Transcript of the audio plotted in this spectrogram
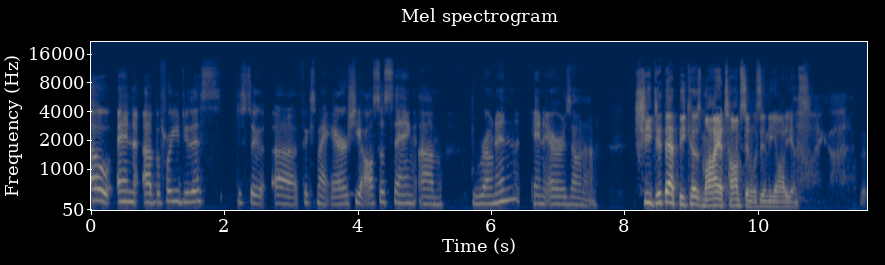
Oh, and uh, before you do this, just to uh, fix my error, she also sang um, Ronan in Arizona. She did that because Maya Thompson was in the audience. Oh my god,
